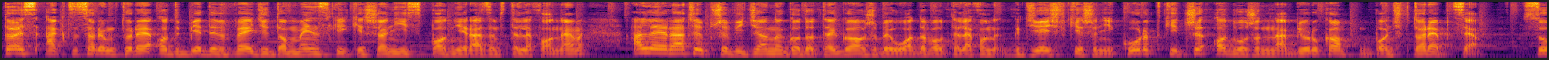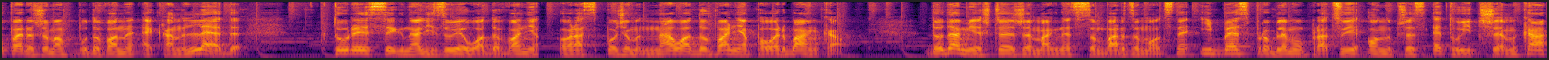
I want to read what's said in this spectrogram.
To jest akcesorium, które od biedy wejdzie do męskiej kieszeni spodnie razem z telefonem, ale raczej przewidziano go do tego, żeby ładował telefon gdzieś w kieszeni kurtki czy odłożony na biurko bądź w torebce. Super, że ma wbudowany ekran LED, który sygnalizuje ładowanie oraz poziom naładowania powerbanka. Dodam jeszcze, że magnety są bardzo mocne i bez problemu pracuje on przez etui 3MK,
